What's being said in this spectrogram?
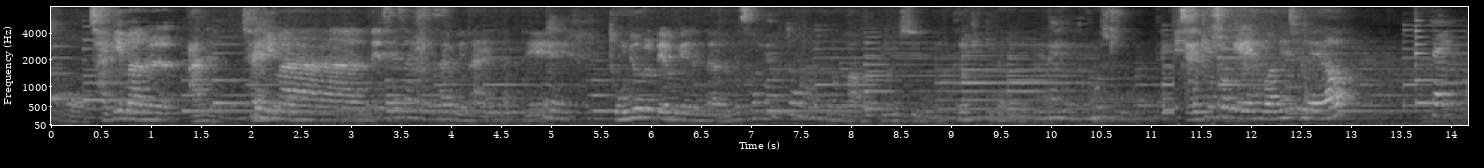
어, 자기만을 아는, 자기만의 세상에서 살고 있는 아이들한테 네, 동요를 배우게 된다 그러면 서로 협동하는 그런 마음을 배울 수 있는 그런 계기가 되거든요. 네, 너무 좋은 것 같아요. 자기소개 한번 해줄래요? 네.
